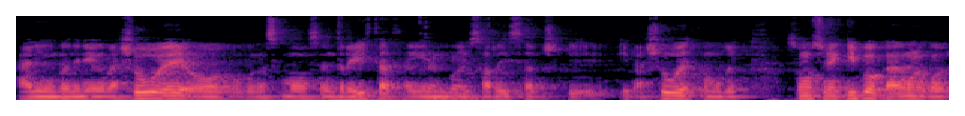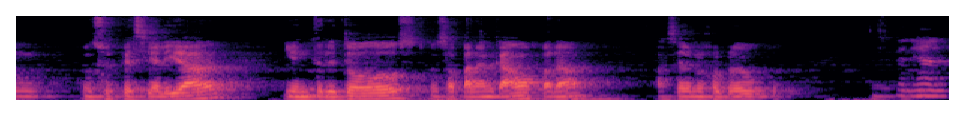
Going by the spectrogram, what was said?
alguien en contenido que me ayude, o cuando hacemos entrevistas, alguien en user research que, que, me ayude. Es como que somos un equipo, cada uno con, con su especialidad, y entre todos nos apalancamos para hacer el mejor producto. Genial.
